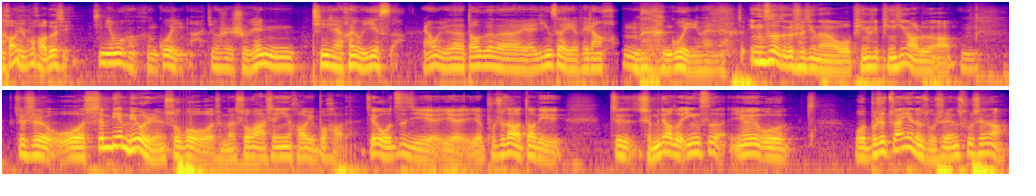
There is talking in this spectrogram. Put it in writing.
好与不好都行。听节目很很过瘾啊，就是首先你听起来很有意思啊，然后我觉得刀哥的音色也非常好，嗯，很过瘾，反正这音色这个事情呢，我平时平心而论啊，就是我身边没有人说过我什么说话声音好与不好的，这个我自己也也也不知道到底这什么叫做音色，因为我我不是专业的主持人出身啊，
